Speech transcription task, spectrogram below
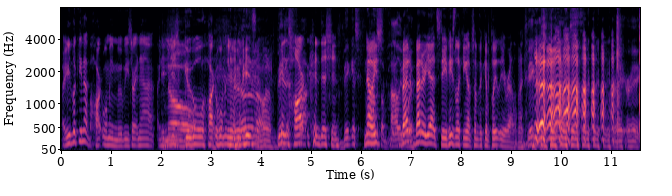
Are you looking up heartwarming movies right now? Or did you No. just Google heartwarming No, no, movies? no. Because Biggest heart flop- condition. Biggest No, flops he's of Hollywood. better, better yet, Steve. He's looking up something completely irrelevant. Biggest right, right.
